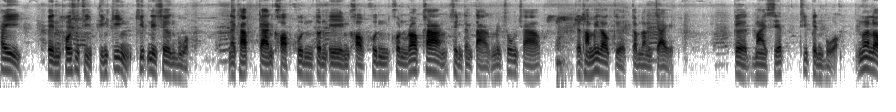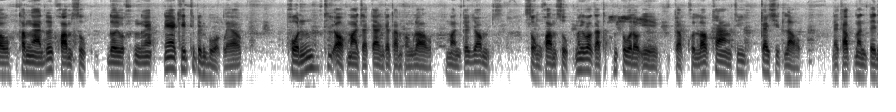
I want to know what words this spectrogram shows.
ให้เป็น positive thinking คิดในเชิงบวก นะครับ การขอบคุณตนเอง ขอบคุณคนรอบข้างสิ่งต่างๆ ในช่วงเช้า จะทำให้เราเกิดกำลังใจ เกิด mindset ที่เป็นบวก เมื่อเราทำงานด้วยความสุข โดยแง่คิดที่เป็นบวกแล้ว ผลที่ออกมาจากการกระทำของเรา มันก็ย่อมส่งความสุขไม่ว่ากับทั้งตัวเราเองกับคนรอบข้างที่ใกล้ชิดเรานะครับ มันเป็น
